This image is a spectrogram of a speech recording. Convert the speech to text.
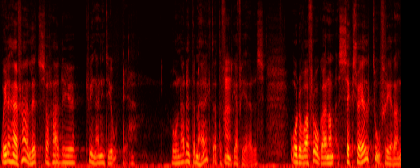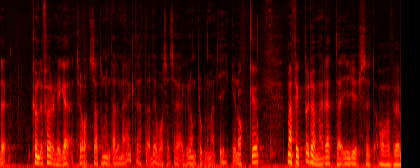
Och i det här fallet så hade ju kvinnan inte gjort det. Hon hade inte märkt att det mm. fotograferades. Och då var frågan om sexuellt ofredande kunde föreligga trots att hon inte hade märkt detta. Det var så att säga grundproblematiken. Och eh, man fick bedöma detta i ljuset av eh,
